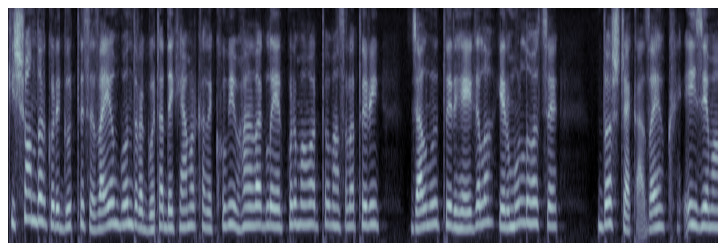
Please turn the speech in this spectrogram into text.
কি সুন্দর করে ঘুরতেছে। যাই হোক বন্ধুরা, গোটা দেখে আমার কাছে খুবই ভালো লাগল। এরপরে আমার তো মশলা তৈরি জালমুড়ি তৈরি হয়ে গেল। এর মূল্য হচ্ছে দশ টাকা। যাই হোক, এই যে মা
